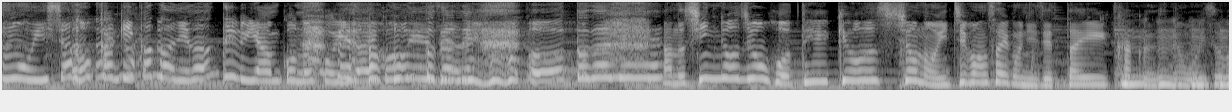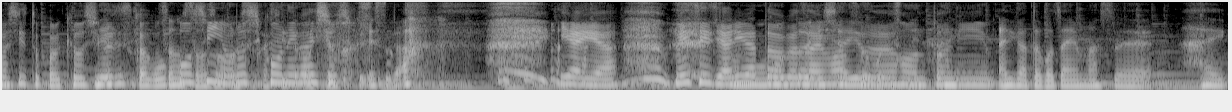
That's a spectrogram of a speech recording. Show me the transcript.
うもう医者の書き方になってるやんこの子。医大5年生。に本当だね。あの診療情報提供書の一番最後に絶対書くんですね、うんうんうんうん。お忙しいところ恐縮ですが、ご更新よろしくお願いします。いやいやメッセージありがとうございます。ね。本当に、はい。ありがとうございます。はい。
